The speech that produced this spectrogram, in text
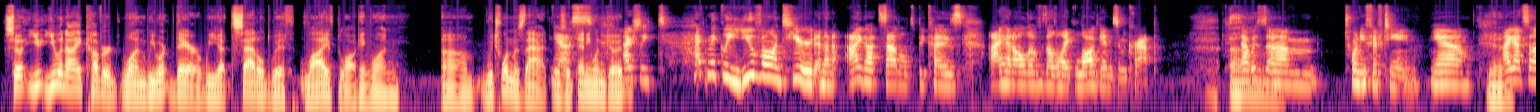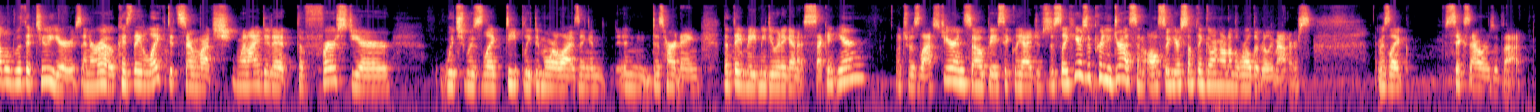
So you you and I covered one. We weren't there. We got saddled with live blogging one. Um, which one was that? Was Yes. it anyone good? Actually, technically, you volunteered, and then I got saddled because I had all of the like logins and crap. That was um 2015. Yeah. Yeah. I got saddled with it two years in a row because they liked it so much when I did it the first year, which was like deeply demoralizing and, and disheartening, that they made me do it again a second year. Which was last year, and so basically, I just just like here's a pretty dress, and also here's something going on in the world that really matters. It was like six hours of that.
